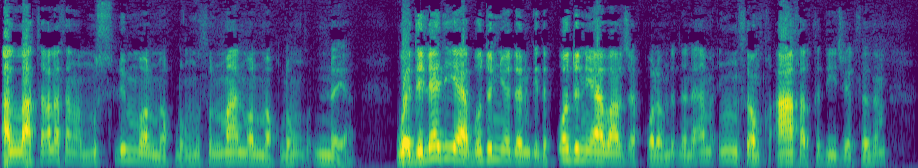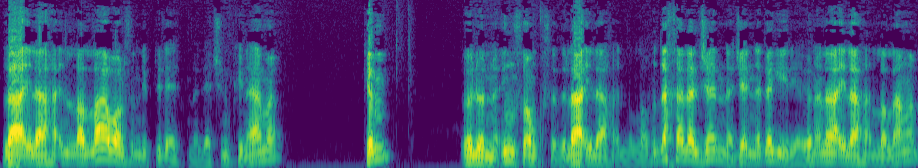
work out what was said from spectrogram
Allatagala saňa muslim bolmaklygyň, musulman bolmaklygyň ündeýär. We dile diýýär, bu dünýeden gidip, o dünýä barjak bolamda-da näme, iň soňky, ahyrky diýjek sözüm La ilaha illallah bolsun diýip dile etmelidir. Çünki näme? Kim ölende iň soňky sözi La ilaha illallah bolsa, dehalel jenne, jennede girýär. Ýöne La ilaha illallahyňam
